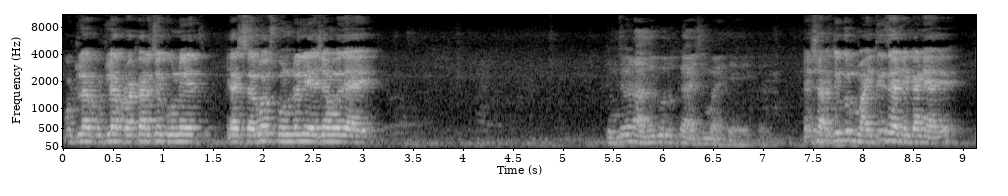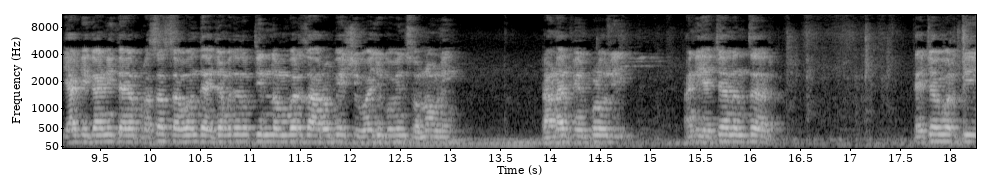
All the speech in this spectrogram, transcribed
कुठल्या कुठल्या प्रकारचे गुन्हे आहेत या सर्वच कुंडली याच्यामध्ये आहे. तुमच्याकडे अधिकृत काय अशी माहिती आहे? का याची अधिकृत माहितीच या ठिकाणी आहे. या ठिकाणी त्या प्रसाद सावंत याच्यामध्ये तो तीन नंबरचा आरोपी आहे शिवाजी गोविंद सोनवणे राहणार पिंपळोली. आणि याच्यानंतर त्याच्यावरती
